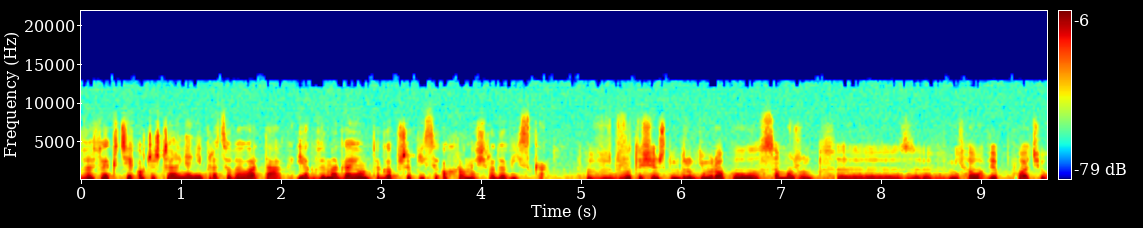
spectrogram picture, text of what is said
W efekcie oczyszczalnia nie pracowała tak, jak wymagają tego przepisy ochrony środowiska. W 2002 roku samorząd y, w Michałowie płacił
